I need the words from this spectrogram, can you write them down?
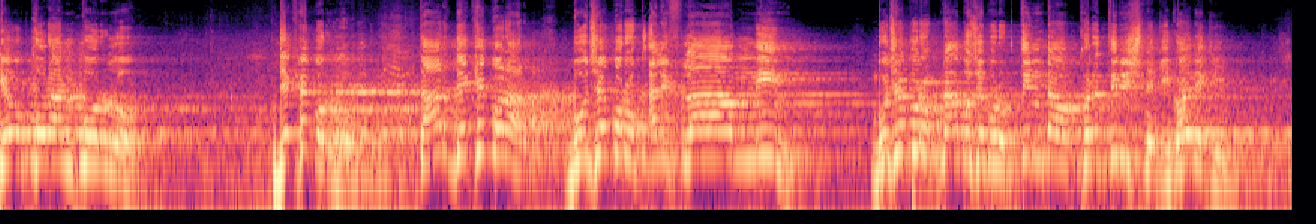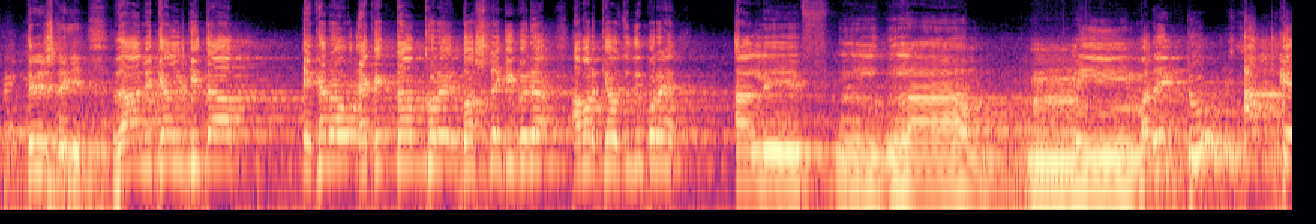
কেউ কোরআন পড়ল দেখে পড়ল। তার দেখে পড়ার, বুঝে পড়ুক, আলিফ লাম মিম। বুঝে পড়ুক, না বুঝে পড়ুক, তিনটা অক্ষরে তিরিশ নাকি, কয় নাকি? তিরিশ নাকি। জালিকাল কিতাব, এখানেও এক একটা অক্ষরে দশ নাকি করে আবার কেউ যদি পড়ে আলিফ লাম মিম মানে একটু আটকে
